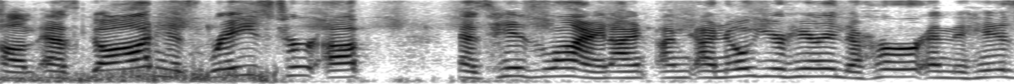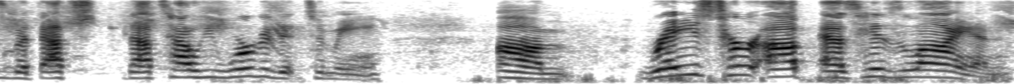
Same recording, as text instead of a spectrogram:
um, as God has raised her up as his lion. I, I, I, know you're hearing the her and the his, but that's that's how he worded it to me. Um, raised her up as his lion.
